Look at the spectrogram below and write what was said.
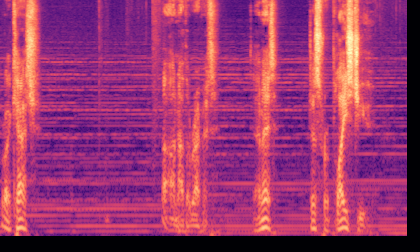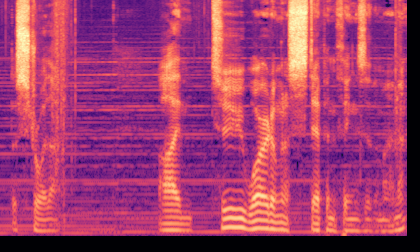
What I catch? Oh, another rabbit. Damn it. Just replaced you. Destroy that. I'm too worried I'm going to step in things at the moment.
